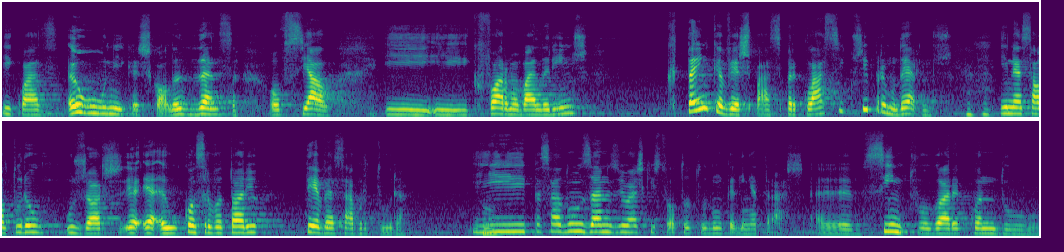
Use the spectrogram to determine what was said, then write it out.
e quase a única escola de dança oficial e, e que forma bailarinos, que tem que haver espaço para clássicos e para modernos. E nessa altura o, o Jorge, eh, eh, o conservatório teve essa abertura. E hum. passado uns anos eu acho que isto voltou tudo um bocadinho atrás. Uh, sinto agora quando.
